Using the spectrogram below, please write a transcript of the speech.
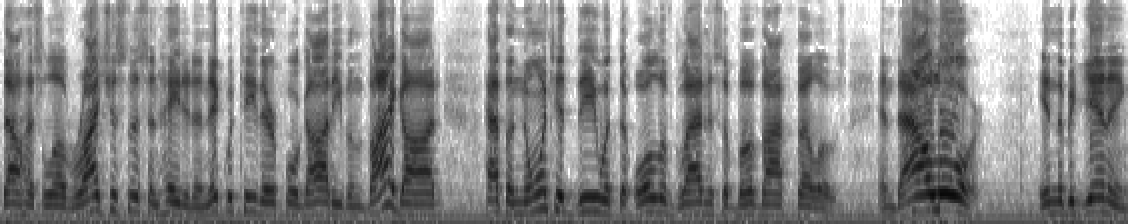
Thou hast loved righteousness and hated iniquity. Therefore, God, even thy God, hath anointed thee with the oil of gladness above thy fellows. And thou, Lord, in the beginning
